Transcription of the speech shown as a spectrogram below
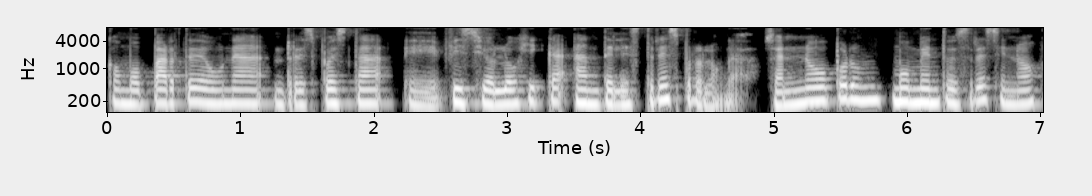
como parte de una respuesta eh, fisiológica ante el estrés prolongado. O sea, no por un momento de estrés, sino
